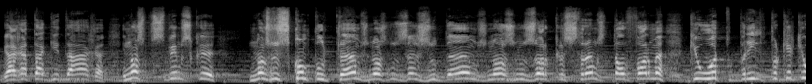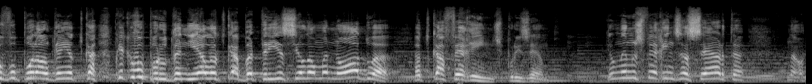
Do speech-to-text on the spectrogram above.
Agarra-te à guitarra. E nós percebemos que nós nos completamos, nós nos ajudamos, nós nos orquestramos de tal forma que o outro brilhe. Porque é que eu vou pôr alguém a tocar? Porque é que eu vou pôr o Daniel a tocar bateria se ele é uma nódoa? A tocar ferrinhos, por exemplo. Ele nem nos ferrinhos acerta. Não.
